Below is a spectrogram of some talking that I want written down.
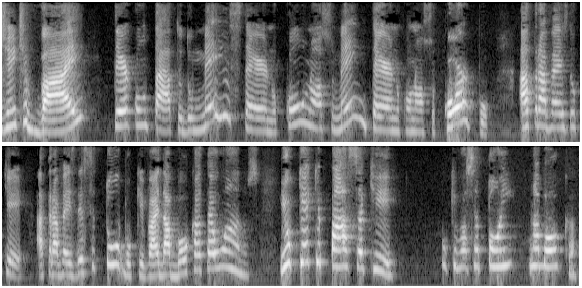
gente vai ter contato do meio externo com o nosso meio interno, com o nosso corpo, através do quê? Através desse tubo que vai da boca até o ânus. E o que que passa aqui? O que você põe na boca.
